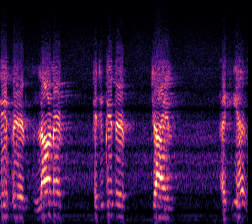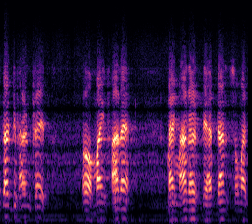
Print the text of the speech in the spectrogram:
if a learned, educated child, uh, he has got different faith. Oh, my father, my mother, they have done so much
